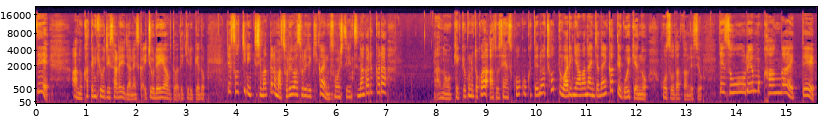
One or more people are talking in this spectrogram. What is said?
て、あの、勝手に表示されるじゃないですか。一応レイアウトはできるけど。で、そっちに行ってしまったら、まあ、それはそれで機械の損失につながるから、あの、結局のところ、アドセンス広告っていうのはちょっと割に合わないんじゃないかっていうご意見の放送だったんですよ。で、それも考えて、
